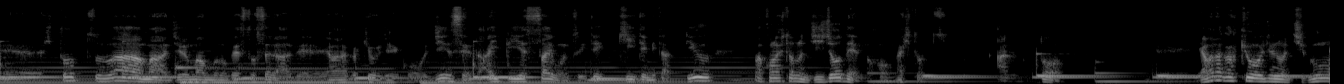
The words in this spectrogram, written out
えー、一つは、まあ、10万部のベストセラーで山中教授にこう人生と iPS 細胞について聞いてみたっていう、まあ、この人の自叙伝の本が一つあるのと、えー、山中教授の自分を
